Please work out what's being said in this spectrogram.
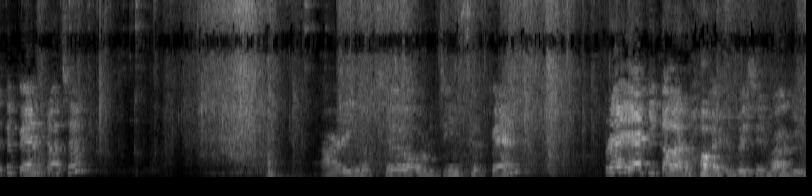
এতে প্যান্ট আছে আর এই হচ্ছে ওর জিন্সের প্যান্ট। প্রায় একই কালার হয় বেশিরভাগই।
